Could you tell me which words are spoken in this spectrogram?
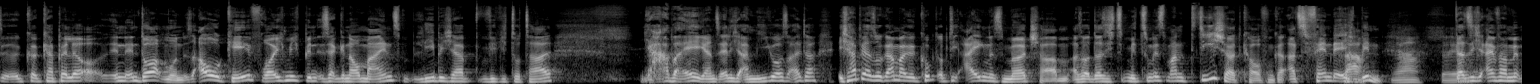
äh, äh, Kapelle in, in Dortmund. Ist auch okay, freue ich mich, bin ist ja genau meins, liebe ich ja wirklich total. Ja, aber ey, ganz ehrlich, Amigos, Alter. Ich habe ja sogar mal geguckt, ob die eigenes Merch haben. Also, dass ich mir zumindest mal ein T-Shirt kaufen kann, als Fan, der Klar. ich bin. Ja, ja, ja. Dass ich einfach mit,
